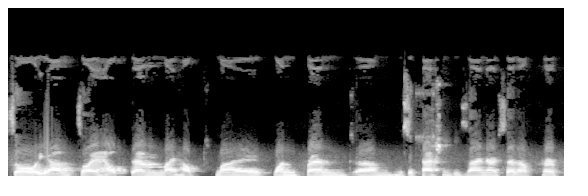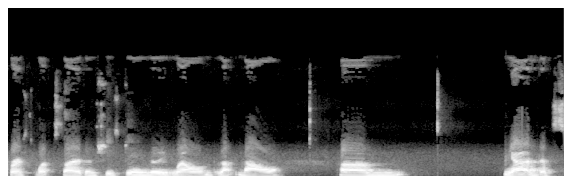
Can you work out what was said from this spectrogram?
So yeah, so I helped them. I helped my one friend um, who's a fashion designer set up her first website, and she's doing really well now. Um, yeah, and that's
